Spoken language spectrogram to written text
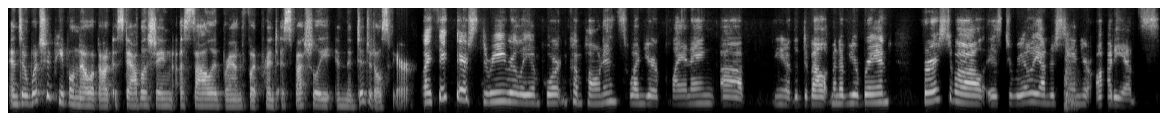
And so, what should people know about establishing a solid brand footprint, especially in the digital sphere? I think there's three really important components when you're planning, uh, you know, the development of your brand. First of all, is to really understand your audience,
